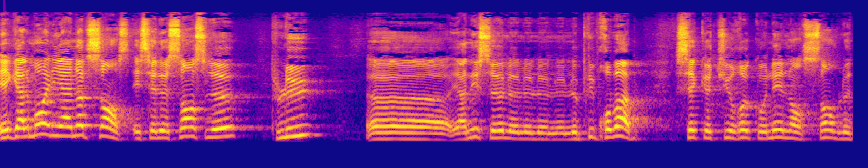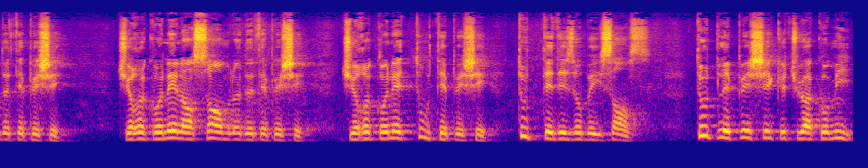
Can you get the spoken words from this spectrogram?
Également, il y a un autre sens, et c'est le sens le plus, euh, le, le plus probable, c'est que tu reconnais l'ensemble de tes péchés. Tu reconnais l'ensemble de tes péchés tu reconnais tous tes péchés, toutes tes désobéissances, tous les péchés que tu as commis,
